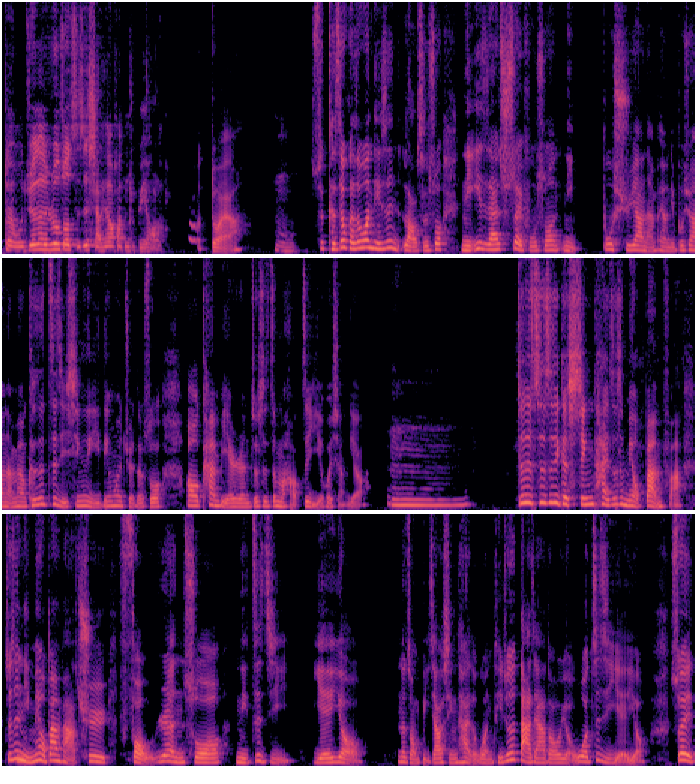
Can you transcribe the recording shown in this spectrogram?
对，我觉得如果说只是想要的话，那就不要了。对啊，嗯，是，可是可是问题是，老实说，你一直在说服说你不需要男朋友，你不需要男朋友，可是自己心里一定会觉得说，哦，看别人就是这么好，自己也会想要。嗯，就是这是一个心态，这是没有办法，就是你没有办法去否认说你自己也有那种比较心态的问题，就是大家都有，我自己也有，所以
